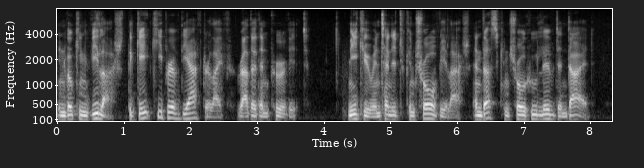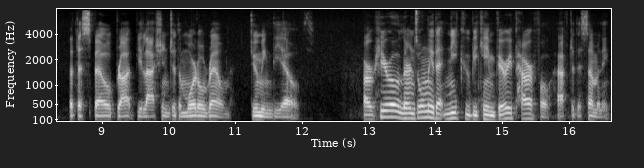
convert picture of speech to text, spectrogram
invoking Vilash, the gatekeeper of the afterlife, rather than Puruvit. Niku intended to control Vilash, and thus control who lived and died, but the spell brought Vilash into the mortal realm, dooming the elves. Our hero learns only that Niku became very powerful after the summoning,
